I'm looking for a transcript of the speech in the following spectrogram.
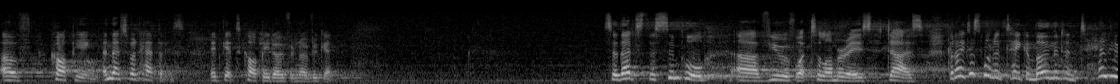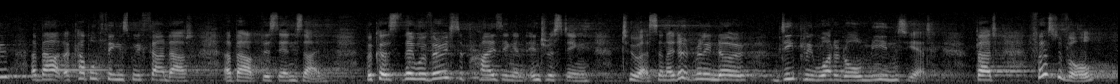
of copying. And that's what happens. It gets copied over and over again. So that's the simple uh, view of what telomerase does. But I just want to take a moment and tell you about a couple of things we found out about this enzyme, because they were very surprising and interesting to us. And I don't really know deeply what it all means yet. But first of all,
